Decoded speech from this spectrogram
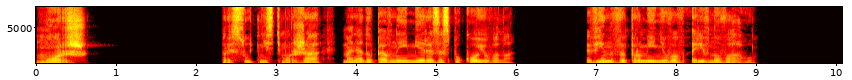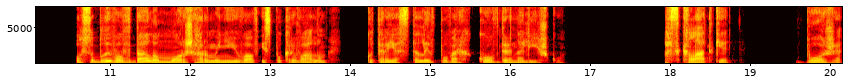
морж. Присутність моржа мене до певної міри заспокоювала. Він випромінював рівновагу. Особливо вдало морж гармоніював із покривалом, котре я стелив поверх ковдри на ліжку. А складки Боже,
